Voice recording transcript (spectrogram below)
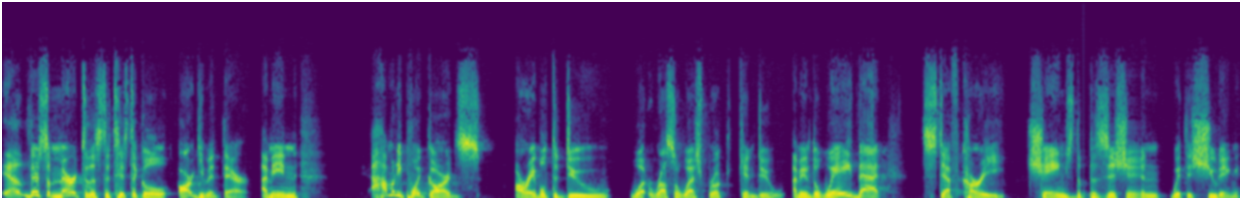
there's some merit to the statistical argument there. I mean, how many point guards are able to do what Russell Westbrook can do? I mean, the way that Steph Curry changed the position with his shooting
